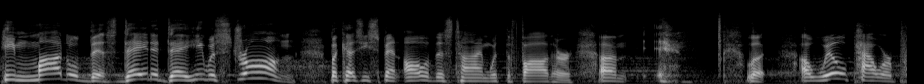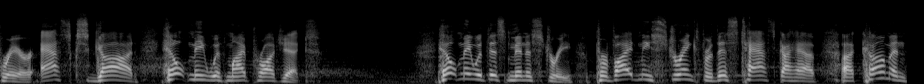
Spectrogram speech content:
He modeled this day to day. He was strong because he spent all of this time with the Father. Um, look, a willpower prayer asks God, help me with my project. Help me with this ministry. Provide me strength for this task I have. Uh, come and,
